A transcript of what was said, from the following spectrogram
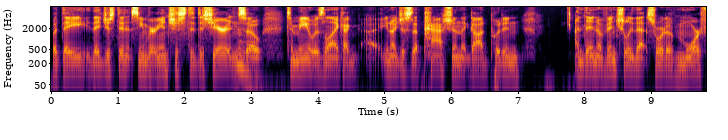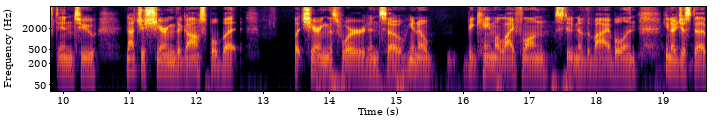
but they they just didn't seem very interested to share it. And so to me it was like I, I you know just a passion that God put in and then eventually that sort of morphed into not just sharing the gospel but but sharing this word. And so you know became a lifelong student of the bible and you know just uh,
